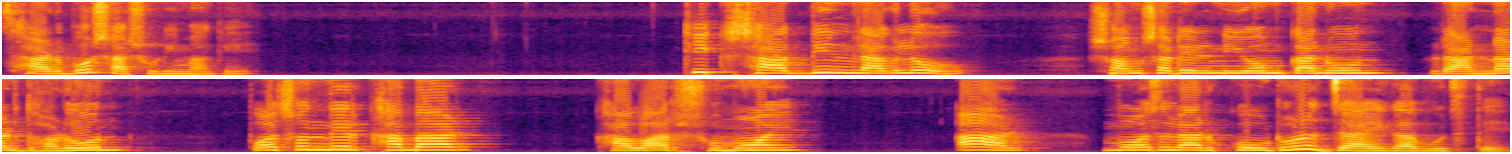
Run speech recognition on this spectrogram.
ছাড়ব শাশুড়ি মাকে। ঠিক সাত দিন লাগল সংসারের নিয়মকানুন, রান্নার ধরন, পছন্দের খাবার, খাওয়ার সময় আর মশলার কৌটোর জায়গা বুঝতে।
